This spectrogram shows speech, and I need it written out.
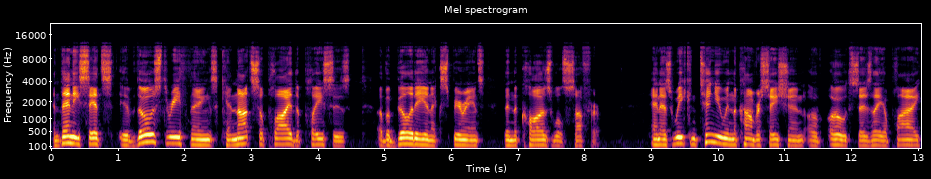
And then he says, if those three things cannot supply the places of ability and experience, then the cause will suffer. And as we continue in the conversation of oaths as they apply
